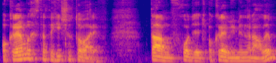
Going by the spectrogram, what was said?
окремих стратегічних товарів. Там входять окремі мінерали,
